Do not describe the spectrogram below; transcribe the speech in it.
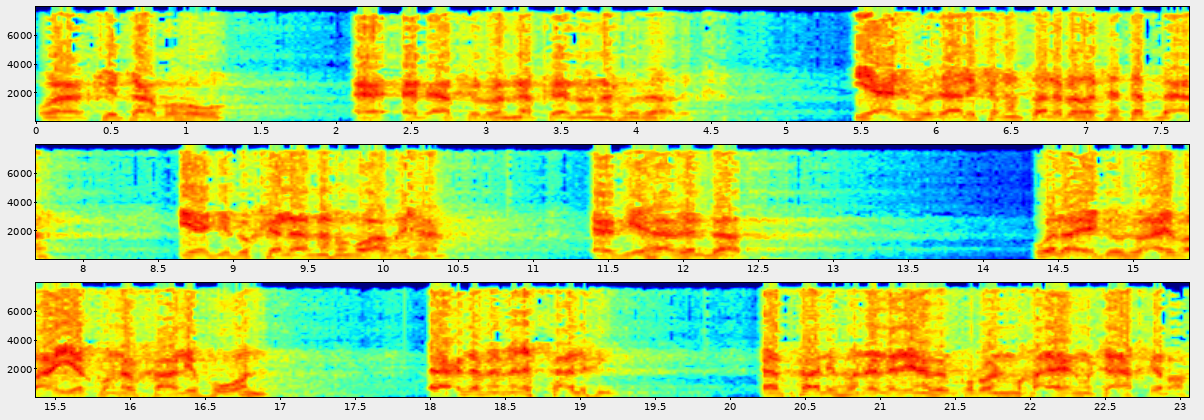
وكتابه العقل والنقل ونحو ذلك. يعرف ذلك من طلبه وتتبعه يجد كلامهم واضحا في هذا الباب. ولا يجوز أيضا أن يكون الخالفون أعلم من السالفين الخالفون الذين في القرون المتأخرة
